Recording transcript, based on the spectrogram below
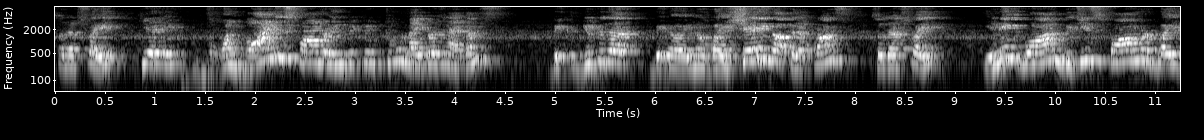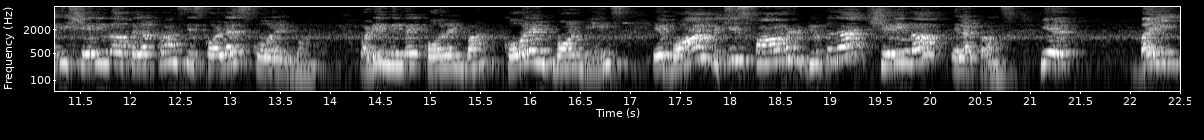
So that's why here one bond is formed in between two nitrogen atoms due to the uh, you know by sharing of electrons. So that's why any bond which is formed by the sharing of electrons is called as covalent bond. What do you mean by covalent bond? Covalent bond means a bond which is formed due to the sharing of electrons. Here by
